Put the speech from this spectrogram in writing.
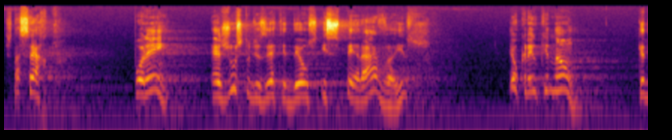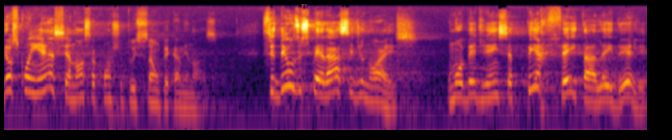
Está certo. Porém, é justo dizer que Deus esperava isso? Eu creio que não, porque Deus conhece a nossa constituição pecaminosa. Se Deus esperasse de nós uma obediência perfeita à lei dele,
